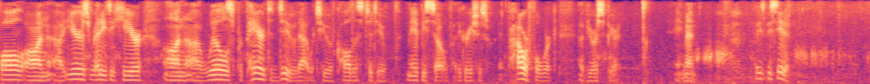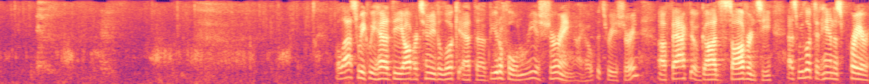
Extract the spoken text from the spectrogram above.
fall on uh, ears ready to hear, on uh, wills prepared to do that which you have called us to do. May it be so by the gracious and powerful work of your Spirit. Amen. Please be seated. Well, last week we had the opportunity to look at the beautiful and reassuring, I hope it's reassuring, uh, fact of God's sovereignty as we looked at Hannah's prayer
